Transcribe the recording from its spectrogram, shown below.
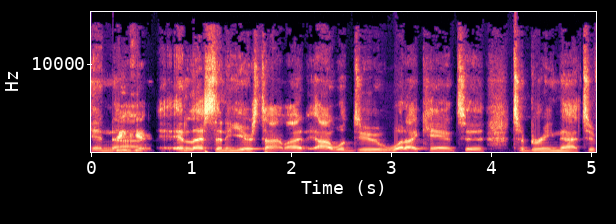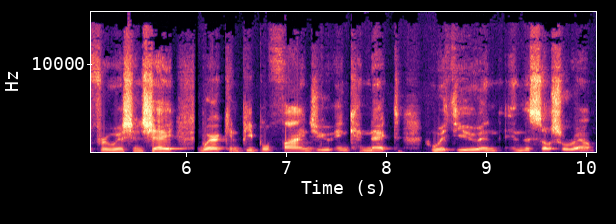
in uh, in less than a year's time. I I will do what I can to to bring that to fruition. Shea, where can people find you and connect with you in in the social realm?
